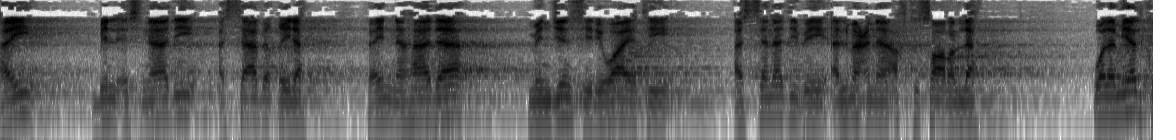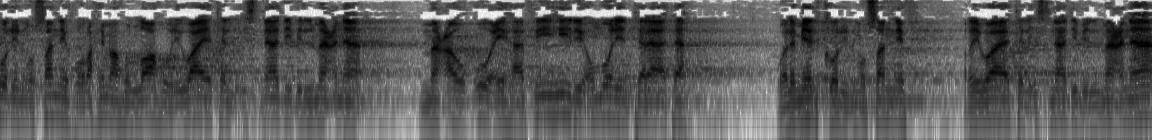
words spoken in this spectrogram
أي بالإسناد السابق له فإن هذا من جنس رواية السند بالمعنى اختصارا له. ولم يذكر المصنف رحمه الله رواية الإسناد بالمعنى مع وقوعها فيه لأمور ثلاثة ولم يذكر المصنف رواية الإسناد بالمعنى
